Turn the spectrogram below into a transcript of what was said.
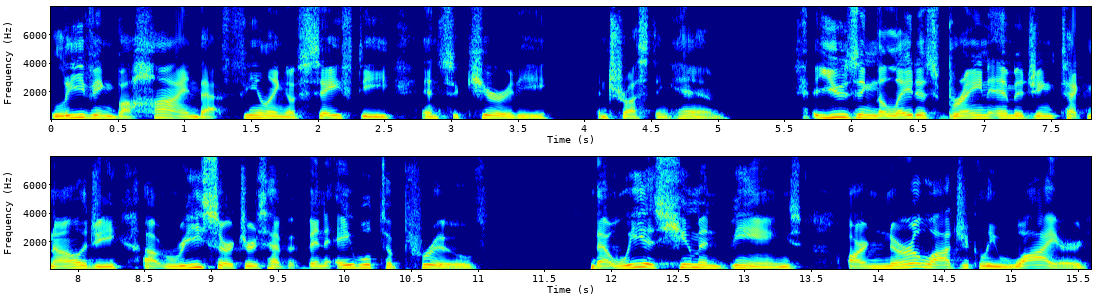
leaving behind that feeling of safety and security and trusting Him. Using the latest brain imaging technology, uh, researchers have been able to prove that we as human beings are neurologically wired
